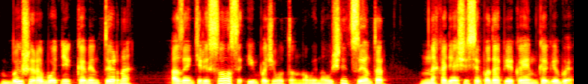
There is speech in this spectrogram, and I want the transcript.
бывший работник Коминтерна, а заинтересовался им почему-то новый научный центр, находящийся под опекой НКГБ.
